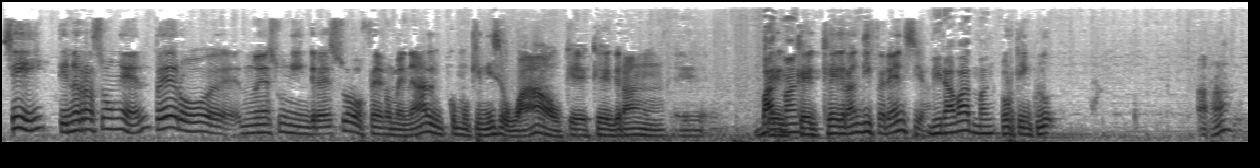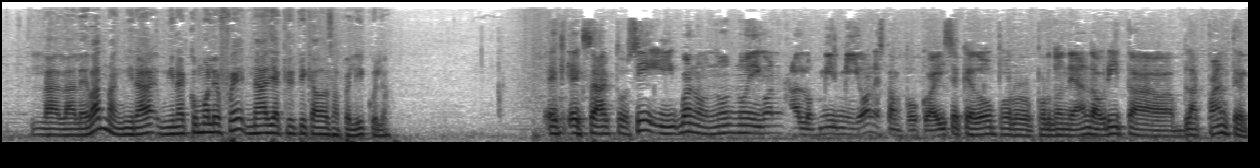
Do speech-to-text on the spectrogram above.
Sí, tiene razón él, pero eh, no es un ingreso fenomenal, como quien dice, wow, qué, qué gran, eh, Batman. Qué, qué- qué gran diferencia. Mira Batman, Porque incluso... Ajá. la, la de Batman, mira, mira cómo le fue. Nadie ha criticado esa película. Ex- Exacto, sí, y bueno, no, no a los mil millones tampoco, ahí se quedó por, por donde anda ahorita Black Panther,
